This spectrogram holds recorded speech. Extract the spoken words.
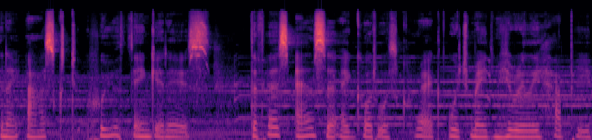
and I asked who you think it is. The first answer I got was correct, which made me really happy,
